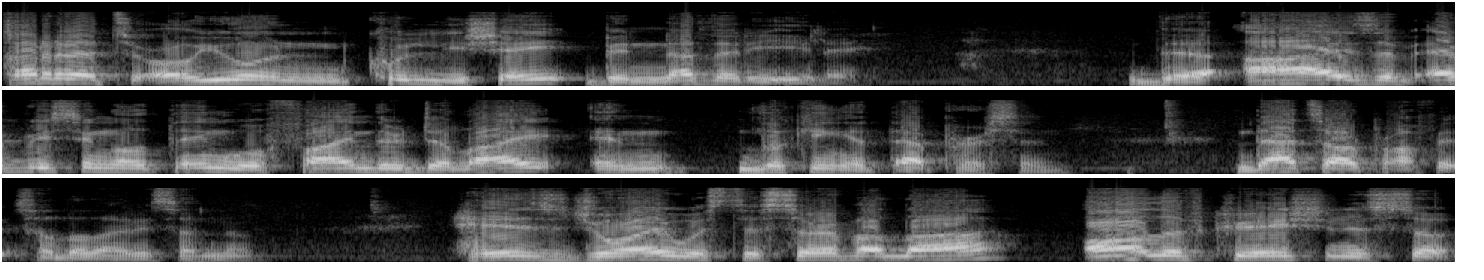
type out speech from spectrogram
قَرَّتْ عُيُونَ كُلِّ شَيْءٍ بِالنَّظَرِ إِلَيْهِ the eyes of every single thing will find their delight in looking at that person. That's our Prophet His joy was to serve Allah. All of creation is so.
